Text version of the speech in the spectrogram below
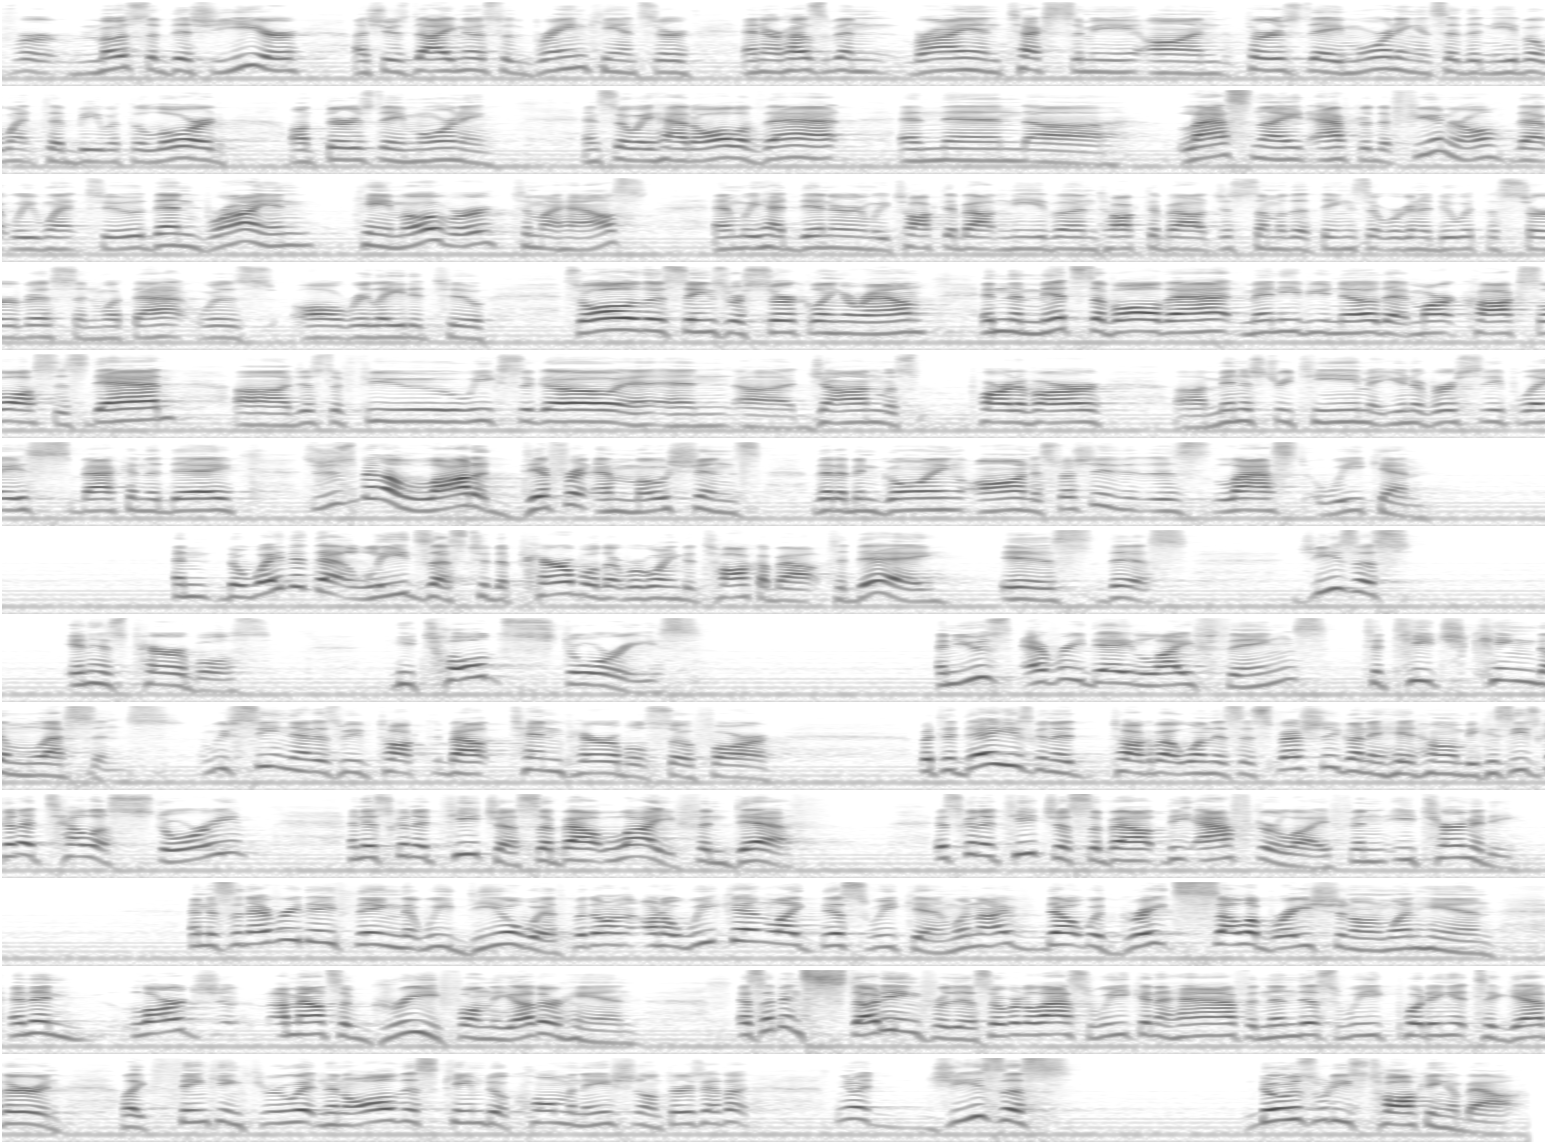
for most of this year. Uh, she was diagnosed with brain cancer, and her husband Brian texted me on Thursday morning and said that Neva went to be with the Lord on Thursday morning. And so we had all of that, and then uh, last night after the funeral that we went to, then Brian came over to my house and we had dinner and we talked about Neva and talked about just some of the things that we're going to do with the service and what that was all related to. So all of those things were circling around. In the midst of all that, many of you know that Mark Cox lost his dad uh, just a few weeks ago, and, and uh, John was part of our uh, ministry team at University Place back in the day. So there's just been a lot of different emotions that have been going on, especially this last weekend. And the way that that leads us to the parable that we're going to talk about today is this Jesus, in his parables, he told stories and used everyday life things to teach kingdom lessons. And we've seen that as we've talked about 10 parables so far. But today he's going to talk about one that's especially going to hit home because he's going to tell a story and it's going to teach us about life and death. It's going to teach us about the afterlife and eternity. And it's an everyday thing that we deal with. But on, on a weekend like this weekend, when I've dealt with great celebration on one hand and then large amounts of grief on the other hand, as I've been studying for this over the last week and a half, and then this week putting it together and like thinking through it, and then all this came to a culmination on Thursday, I thought, you know what? Jesus knows what he's talking about.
